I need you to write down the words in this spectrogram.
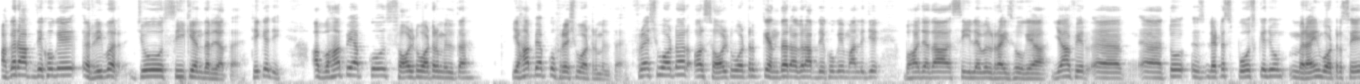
अगर आप देखोगे रिवर जो सी के अंदर जाता है, ठीक है जी? अब वहाँ पे आपको सॉल्ट वाटर मिलता है। यहाँ पे आपको फ्रेश वाटर मिलता है। फ्रेश वाटर और सॉल्ट वाटर के अंदर अगर आप देखोगे मान लीजिए बहुत ज़्यादा सी लेवल राइज हो गया या फिर आ, आ, तो लेटेस्ट पोज के जो मराइन वाटर से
